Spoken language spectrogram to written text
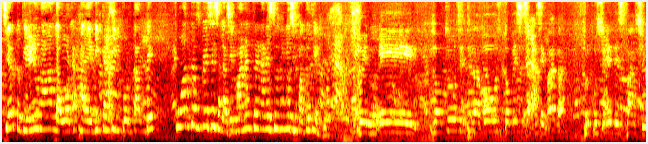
¿cierto? Tienen una labor académica importante ¿Cuántas veces a la semana entrenan estos niños y cuánto tiempo? Bueno, eh, nosotros entrenamos dos veces a la semana por cuestiones de espacio.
